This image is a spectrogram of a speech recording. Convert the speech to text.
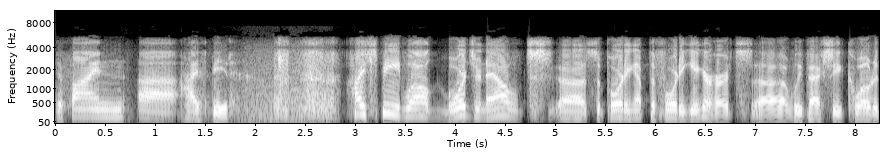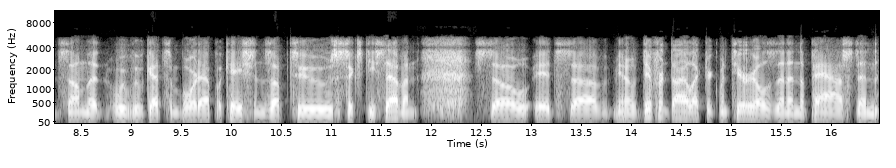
Define uh, high speed. High speed. Well, boards are now uh, supporting up to 40 gigahertz. Uh, we've actually quoted some that we've got some board applications up to 67. So it's uh, you know different dielectric materials than in the past, and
